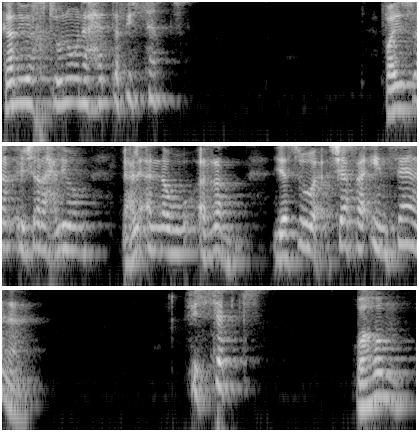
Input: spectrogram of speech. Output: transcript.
كانوا يختنون حتى في السبت. فيشرح لهم على أنه الرب يسوع شفى إنسانا في السبت وهم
